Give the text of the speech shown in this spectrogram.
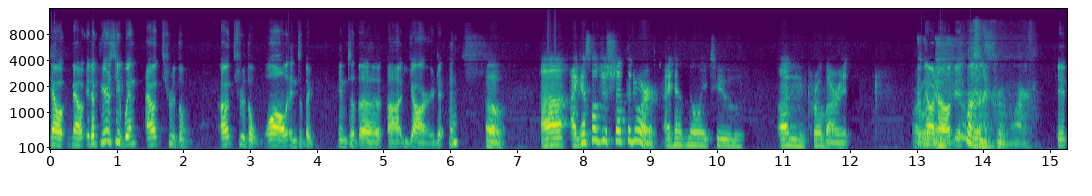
no, no. It appears he went out through the out through the wall into the into the uh, yard. Oh, uh, I guess I'll just shut the door. I have no way to uncrowbar it. Or No, no. It, It, wasn't a it's- crowbar. it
